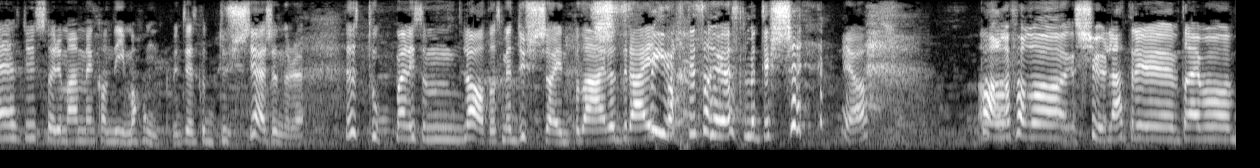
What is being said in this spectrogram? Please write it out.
eh, du, sorry meg, men kan du gi meg håndkleet jeg skal dusje, jeg skjønner du. Så tok meg liksom, lata som jeg dusja inn på der og dreiv. Spurte seriøst med dusje. Ja. Bare for å skjule at du drev og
